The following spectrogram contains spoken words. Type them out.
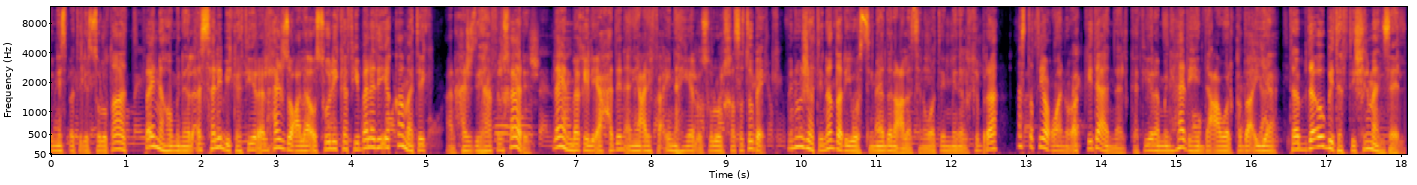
بالنسبة للسلطات فإنه من الأسهل بكثير الحجز على أصولك في بلد إقامتك عن حجزها في الخارج. لا ينبغي لأحد أن يعرف أين هي الأصول الخاصة بك. من وجهة نظري واستنادا على سنوات من الخبرة أستطيع أن أؤكد أن الكثير من هذه الدعاوى القضائية تبدأ بتفتيش المنزل.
